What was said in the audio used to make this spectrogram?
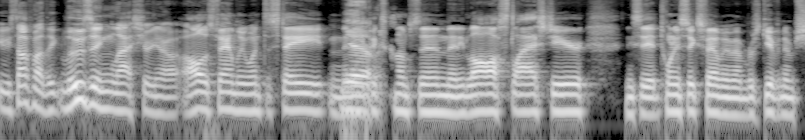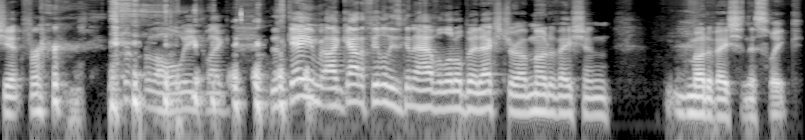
he was talking about the losing last year. You know, all his family went to state, and then Yeah. he picks Clemson. Then he lost last year, and he said he had 26 family members giving him shit for for the whole week. Like this game, I got a feeling he's going to have a little bit extra motivation motivation this week.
